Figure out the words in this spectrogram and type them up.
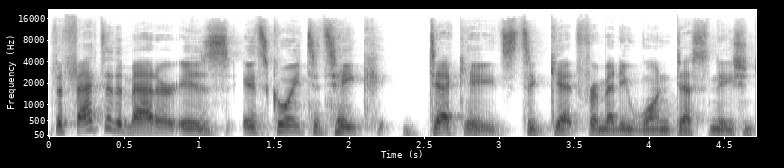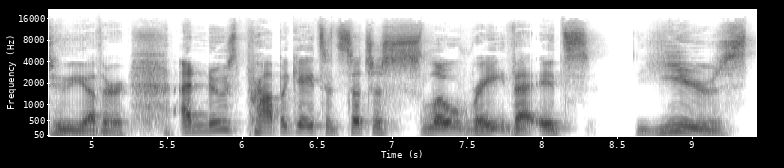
The fact of the matter is, it's going to take decades to get from any one destination to the other. And news propagates at such a slow rate that it's years,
